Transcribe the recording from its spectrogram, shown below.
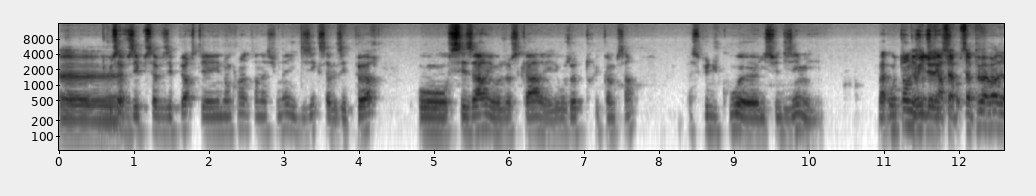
Euh, Du coup, ça faisait, ça faisait peur. C'était dans le coin international, ils disaient que ça faisait peur aux Césars et aux Oscars et aux autres trucs comme ça. Parce que du coup, euh, ils se disaient, mais bah, autant les oui, le- Oscars, ça, peut avoir des,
